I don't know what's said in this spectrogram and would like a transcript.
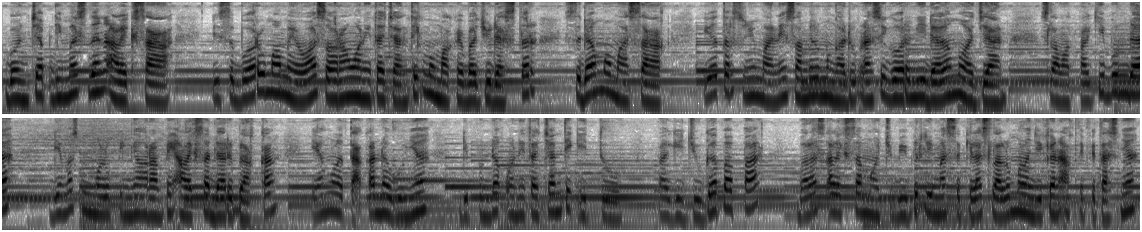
Boncap Dimas dan Alexa Di sebuah rumah mewah, seorang wanita cantik memakai baju daster sedang memasak. Ia tersenyum manis sambil mengaduk nasi goreng di dalam wajan. Selamat pagi bunda. Dimas memeluk pinggang ramping Alexa dari belakang yang meletakkan dagunya di pundak wanita cantik itu. Pagi juga papa. Balas Alexa mengucup bibir Dimas sekilas lalu melanjutkan aktivitasnya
